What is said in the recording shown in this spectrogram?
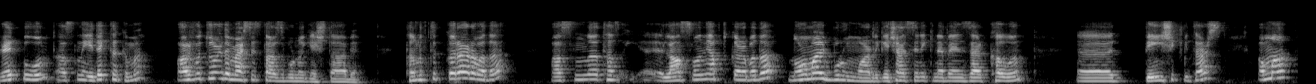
Red Bull'un aslında yedek takımı Alfa Tauri de Mercedes tarzı buruna geçti abi. Tanıttıkları arabada aslında taz- e, lansmanı yaptık arabada normal burun vardı. Geçen senekine benzer kalın. E, değişik bir tarz. Ama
